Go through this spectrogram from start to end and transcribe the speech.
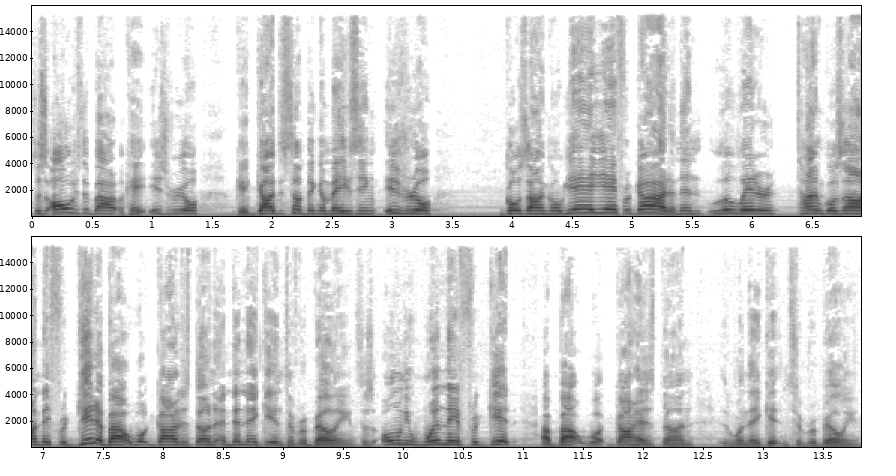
So it's always about, okay, Israel, okay, God did something amazing. Israel goes on going, yeah, yeah, for God. And then a little later, time goes on, they forget about what God has done, and then they get into rebellion. So it's only when they forget about what God has done is when they get into rebellion.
